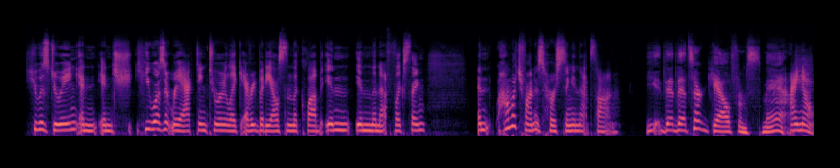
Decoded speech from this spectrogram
she was doing, and and she, he wasn't reacting to her like everybody else in the club in in the Netflix thing. And how much fun is her singing that song? Yeah, that, that's our gal from Smash. I know.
